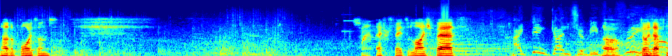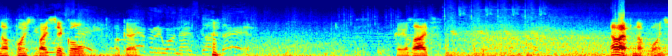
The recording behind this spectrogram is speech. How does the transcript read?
Not important. So activate the launch pad. I think guns should be Oh, free. don't have enough points to buy sickle. Okay. Everyone has gun there. Okay, right. Now I have enough points.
